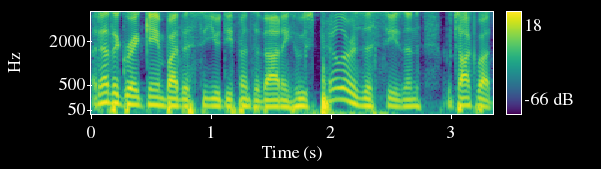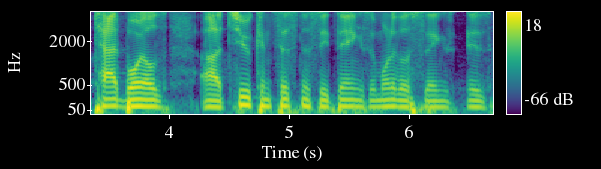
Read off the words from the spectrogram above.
Another great game by the CU defensive outing, whose pillars this season, we talk about Tad Boyle's uh, two consistency things, and one of those things is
